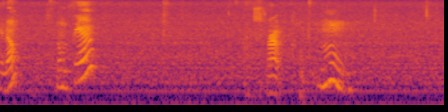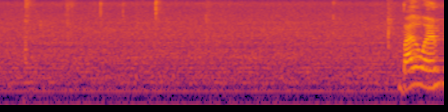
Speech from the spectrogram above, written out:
You know? Know what I'm saying? and Shrimp. Mmm. By the way,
